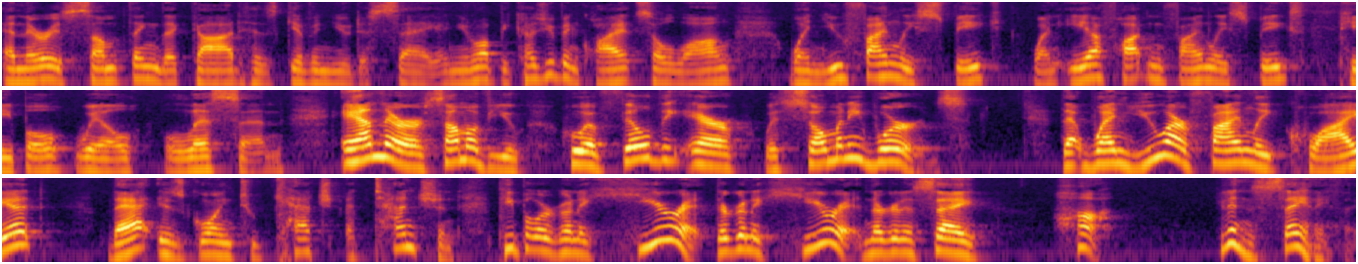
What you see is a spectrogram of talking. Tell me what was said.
and there is something that God has given you to say. And you know what? Because you've been quiet so long, when you finally speak, when E.F. Hutton finally speaks, people will listen. And there are some of you who have filled the air with so many words that when you are finally quiet, that is going to catch attention. People are going to hear it. They're going to hear it and they're going to say, huh, he didn't say anything.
